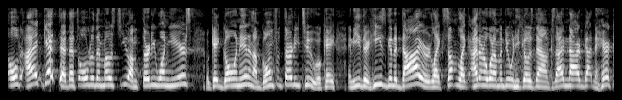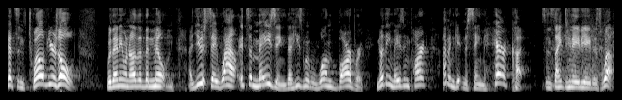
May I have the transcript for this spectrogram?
old. I get that. That's older than most of you. I'm 31 years, okay, going in, and I'm going for 32, okay. And either he's gonna die or like something like I don't know what I'm gonna do when he goes down because I've not gotten a haircut since 12 years old with anyone other than Milton. And you say, wow, it's amazing that he's with one barber. You know the amazing part? I've been getting the same haircut since 1988 as well.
